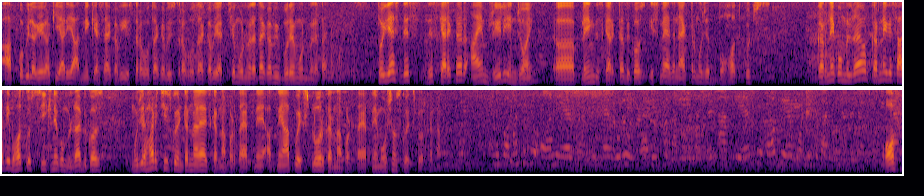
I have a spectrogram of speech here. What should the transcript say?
आपको भी लगेगा कि यार, ये आदमी कैसा है? कभी इस तरफ़ होता है, कभी इस तरफ़ होता है, कभी अच्छे मूड में रहता है, कभी बुरे मूड में रहता है। तो yes this this character I am really enjoying playing this character because इसमें एज एन एक्टर मुझे बहुत कुछ करने को मिल रहा है और करने के साथ ही बहुत कुछ सीखने को मिल रहा है बिकॉज़ मुझे हर चीज़ को इंटरनलाइज करना पड़ता है, अपने अपने आप को एक्सप्लोर करना पड़ता है, अपने इमोशंस को एक्सप्लोर करना पड़ता है। ऑफ़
